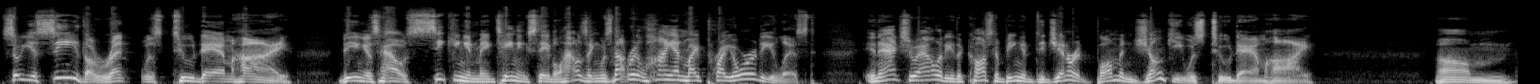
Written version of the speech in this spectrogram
So you see, the rent was too damn high. Being his house, seeking and maintaining stable housing was not real high on my priority list. In actuality, the cost of being a degenerate bum and junkie was too damn high. Um,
